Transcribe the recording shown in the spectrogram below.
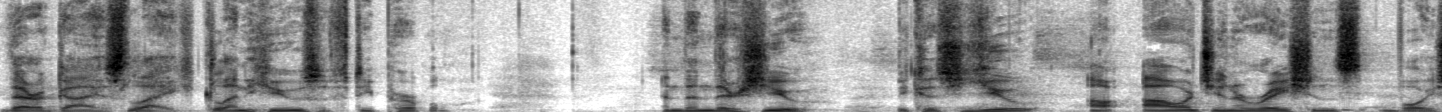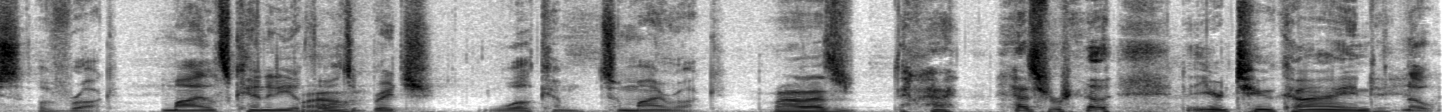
there are guys like Glenn Hughes of Deep Purple, and then there's you because you are our generation's voice of rock. Myles Kennedy of Wow. Alter Bridge, welcome to my rock. Wow, that's that's really you're too kind. No.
